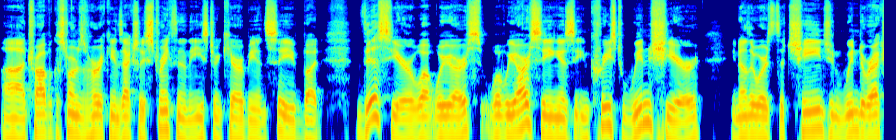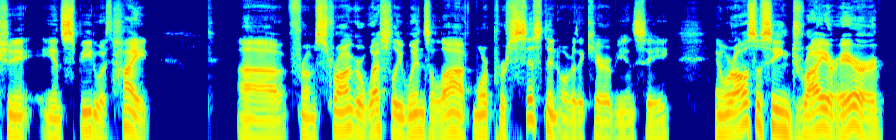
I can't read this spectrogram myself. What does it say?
uh, tropical storms and hurricanes actually strengthen in the eastern Caribbean Sea. But this year, what we are what we are seeing is increased wind shear. In other words, the change in wind direction and speed with height uh, from stronger westerly winds aloft, more persistent over the Caribbean Sea, and we're also seeing drier air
